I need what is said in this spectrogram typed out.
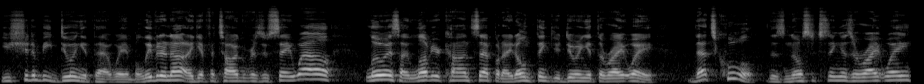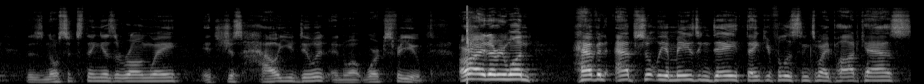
you shouldn't be doing it that way. And believe it or not, I get photographers who say, well, Lewis, I love your concept, but I don't think you're doing it the right way. That's cool. There's no such thing as a right way. There's no such thing as a wrong way. It's just how you do it and what works for you. All right, everyone. Have an absolutely amazing day. Thank you for listening to my podcast.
